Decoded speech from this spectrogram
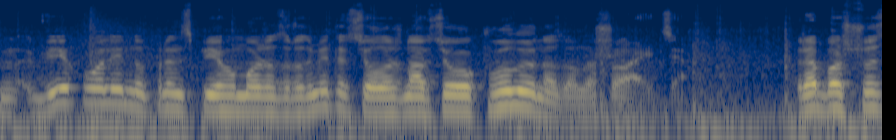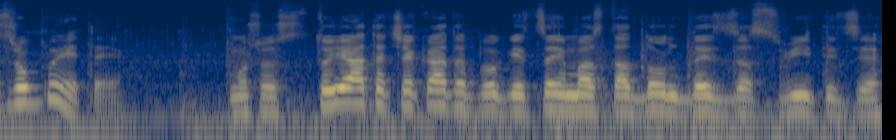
Віхолі, ну, в принципі, його можна зрозуміти, всього лиш на всього хвилина залишається. Треба щось робити. Тому що стояти, чекати, поки цей мастодон десь засвітиться.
